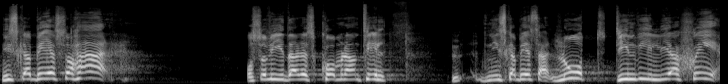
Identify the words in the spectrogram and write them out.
ni ska be så här. Och så vidare så kommer han till, ni ska be så här, låt din vilja ske.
